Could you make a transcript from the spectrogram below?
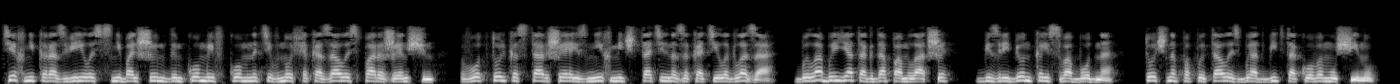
Техника развеялась с небольшим дымком и в комнате вновь оказалась пара женщин, вот только старшая из них мечтательно закатила глаза. Была бы я тогда помладше, без ребенка и свободна, точно попыталась бы отбить такого мужчину.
